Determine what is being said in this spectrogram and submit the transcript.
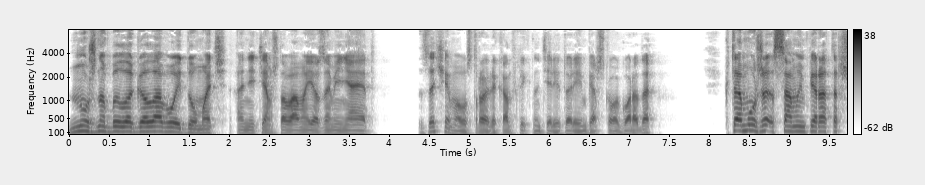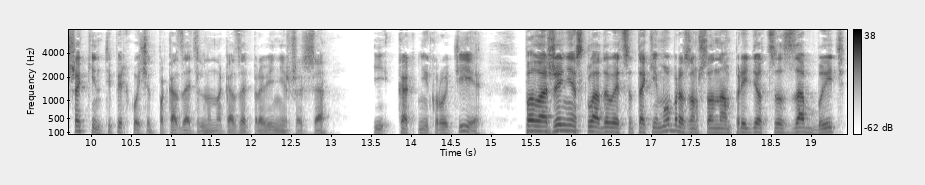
Нужно было головой думать, а не тем, что вам ее заменяет. Зачем вы устроили конфликт на территории имперского города? К тому же сам император Шакин теперь хочет показательно наказать провинившихся. И, как ни крути, положение складывается таким образом, что нам придется забыть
